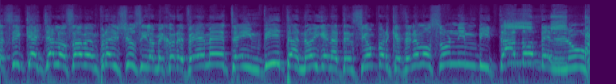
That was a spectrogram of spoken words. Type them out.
así que ya lo saben, Price Shoes y la Mejor FM te invitan, oigan atención porque tenemos un invitado de lujo.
